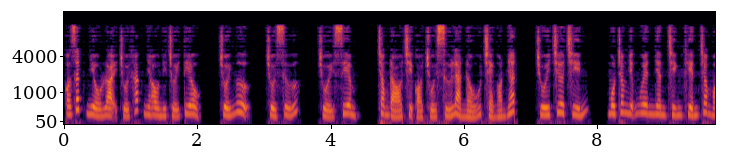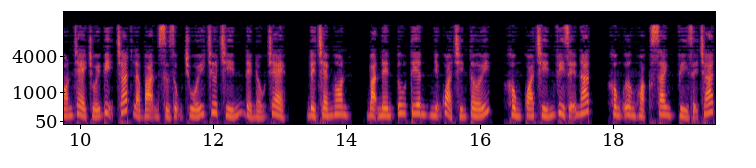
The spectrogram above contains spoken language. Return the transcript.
Có rất nhiều loại chuối khác nhau như chuối tiêu, chuối ngự, chuối sứ, chuối xiêm, trong đó chỉ có chuối sứ là nấu chè ngon nhất. Chuối chưa chín, một trong những nguyên nhân chính khiến cho món chè chuối bị chát là bạn sử dụng chuối chưa chín để nấu chè. Để chè ngon, bạn nên ưu tiên những quả chín tới, không quá chín vì dễ nát, không ương hoặc xanh vì dễ chát.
